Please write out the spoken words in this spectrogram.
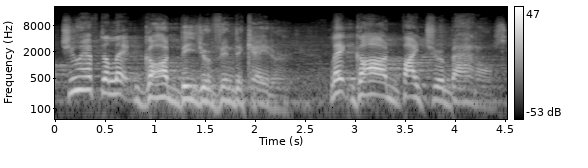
But you have to let God be your vindicator. Let God fight your battles.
